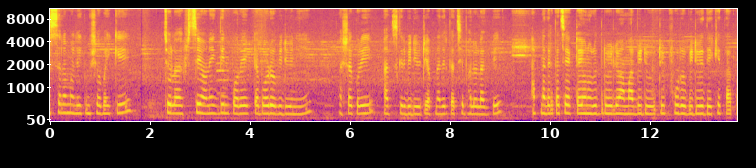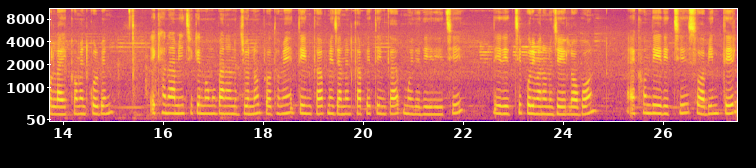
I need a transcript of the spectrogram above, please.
আসসালামু আলাইকুম সবাইকে। চলে আসছে অনেক দিন পরে একটা বড় ভিডিও নিয়ে। আশা করি আজকের ভিডিওটি আপনাদের কাছে ভালো লাগবে। আপনাদের কাছে একটাই অনুরোধ রইল, আমার ভিডিওটি পুরো ভিডিও দেখে তারপর লাইক কমেন্ট করবেন। এখানে আমি চিকেন মোমো বানানোর জন্য প্রথমে তিন কাপ মেজারমেন্ট কাপে তিন কাপ ময়দা দিয়ে দিয়েছি। দিয়ে দিচ্ছি পরিমাণ অনুযায়ী লবণ। এখন দিয়ে দিচ্ছি সয়াবিন তেল।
